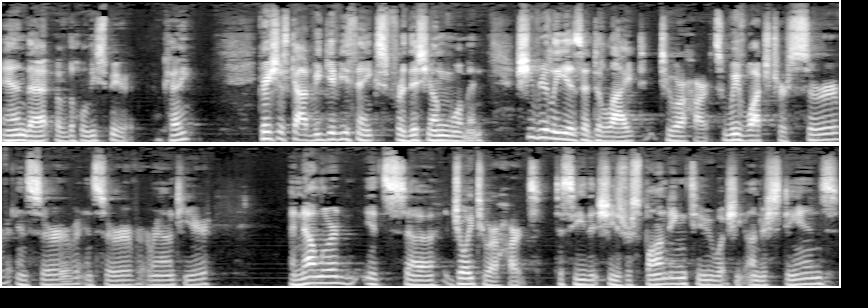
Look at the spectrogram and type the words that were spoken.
and that of the Holy Spirit. Okay? Gracious God, we give you thanks for this young woman. She really is a delight to our hearts. We've watched her serve and serve and serve around here. And now, Lord, it's uh, joy to our hearts to see that she's responding to what she understands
